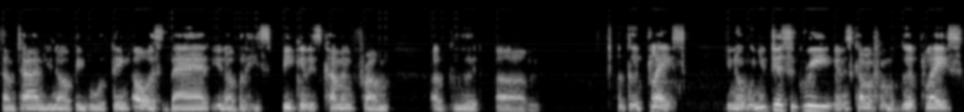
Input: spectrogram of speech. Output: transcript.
Sometimes, you know, people will think, oh, it's bad, you know, but he's speaking, it's coming from a good, um, a good place. You know, when you disagree and it's coming from a good place,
